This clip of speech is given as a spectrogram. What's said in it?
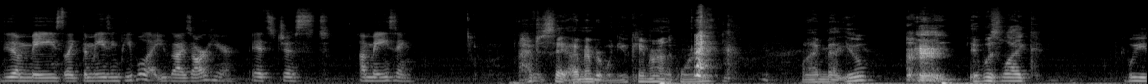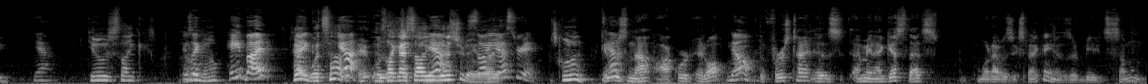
the amaze like the amazing people that you guys are here. It's just amazing. I have to say, I remember when you came around the corner, when I met you, it was like we, Yeah. you know, it was like, He was like, know. "Hey, bud. Hey, Like, what's up? Yeah. It was like I saw you yeah. yesterday. Saw you yesterday. What's going on? It Yeah. was not awkward at all. No. The first time is, I mean, I guess that's what I was expecting is there'd be some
